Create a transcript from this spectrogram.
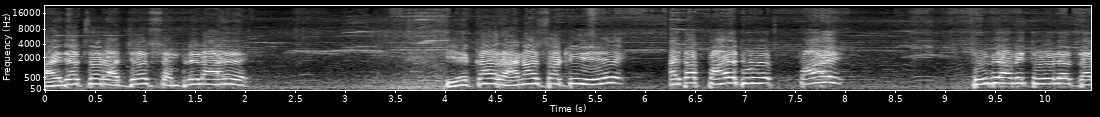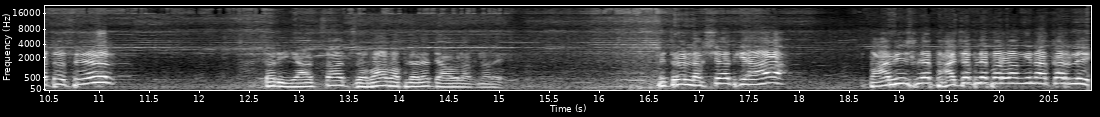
कायद्याचं राज्य संपलेलं आहे. एका रानासाठी कायदा पाय तुळ पाय तुळवी आम्ही तुळवल्या जात असेल तर याचा जबाब आपल्याला द्यावा लागणार आहे. मित्र लक्षात घ्या बावीसले भाजपले परवानगी नाकारली.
